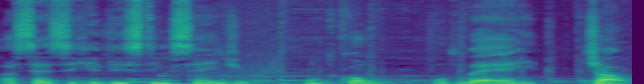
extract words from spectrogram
acesse revistaincendio.com.br. Tchau!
